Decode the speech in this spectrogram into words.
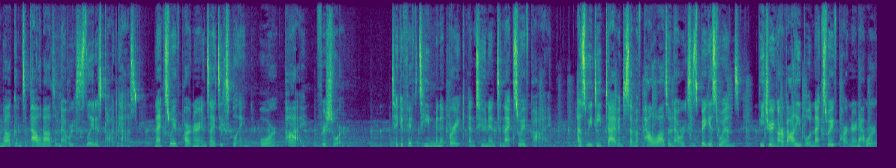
and welcome to Palo Alto Networks' latest podcast, NextWave Partner Insights Explained, or PI for short. Take a 15 minute break and tune in to NextWave Pi as we deep dive into some of Palo Alto Networks' biggest wins, featuring our valuable NextWave Partner Network.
